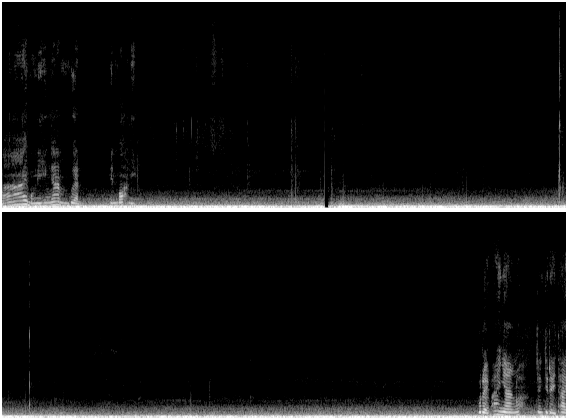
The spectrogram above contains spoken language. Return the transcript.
ว้ายหมองนี้เฮงงามเพื่อน เห็นบ่นี่บ่ได้ผ้ายางเนาะจึงจะได้ถ่าย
